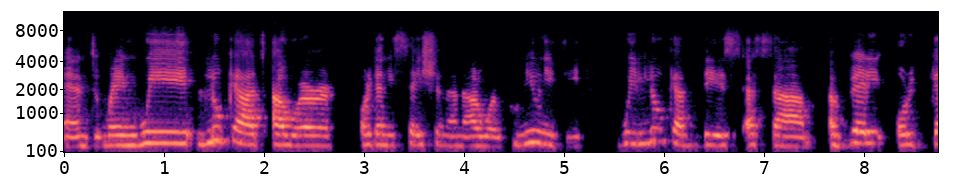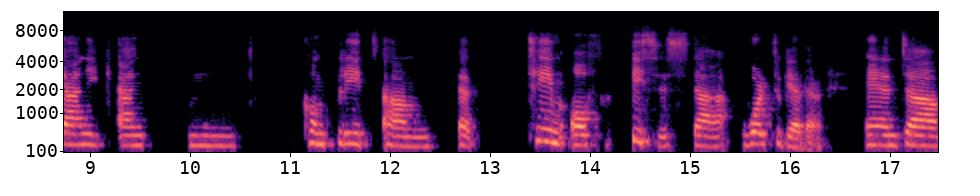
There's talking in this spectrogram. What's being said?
And when we look at our organization and our community, we look at this as a, a very organic and um, complete um, team of pieces that work together. And uh,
